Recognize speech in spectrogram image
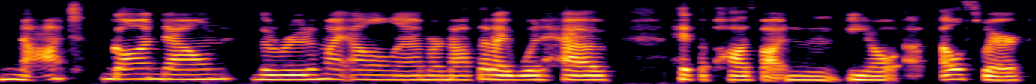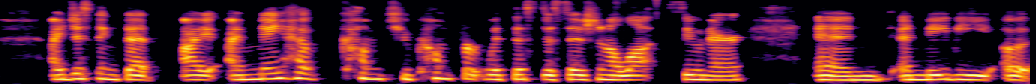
not gone down the route of my LLM or not that I would have hit the pause button, you know, elsewhere. I just think that I I may have come to comfort with this decision a lot sooner and and maybe uh,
